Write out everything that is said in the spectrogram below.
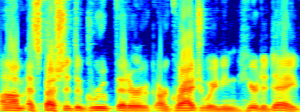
um, especially the group that are, are graduating here today.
